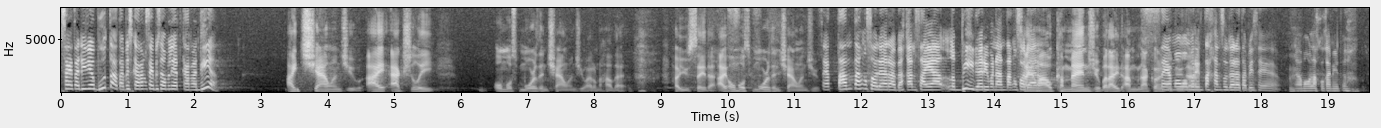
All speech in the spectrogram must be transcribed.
saya tadinya buta tapi sekarang saya bisa melihat karena dia. I challenge you. I actually almost more than challenge you. I don't know how that, how you say that. I almost more than challenge you. Saya tantang saudara, bahkan saya lebih dari menantang Saya saudara. mau command you, but I, I'm not going to Saya do mau that. memerintahkan saudara tapi saya nggak mau lakukan itu.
